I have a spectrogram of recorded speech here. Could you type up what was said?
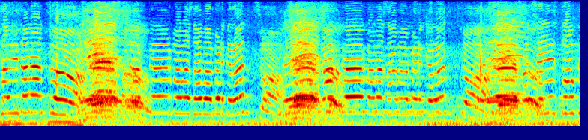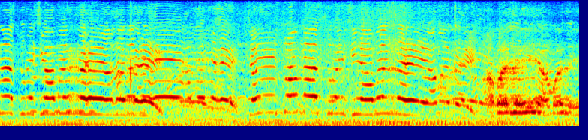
संविधानाचा. डॉक्टर बाबासाहेब आंबेडकरांचा. डॉक्टर बाबासाहेब आंबेडकरांचा. शहीद सोमनाथ सुरेशी अमर रहे अमर रहे. शहीद सोमनाथ सुरेशी अमर रहे अमर रहे. अमर रे अमर रे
